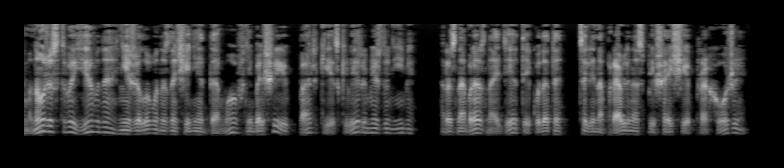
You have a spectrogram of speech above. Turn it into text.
Множество явно нежилого назначения домов, небольшие парки и скверы между ними, разнообразно одетые, куда-то целенаправленно спешащие прохожие,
